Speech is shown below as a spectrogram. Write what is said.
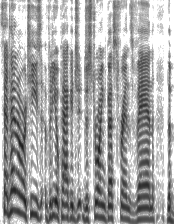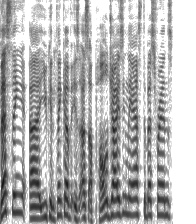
Santana Ortiz video package destroying best friend's van. The best thing uh, you can think of is us apologizing. They asked the best friends.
